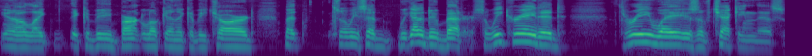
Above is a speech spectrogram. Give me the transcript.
you know, like it could be burnt looking, it could be charred. But so we said, we got to do better. So we created three ways of checking this.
